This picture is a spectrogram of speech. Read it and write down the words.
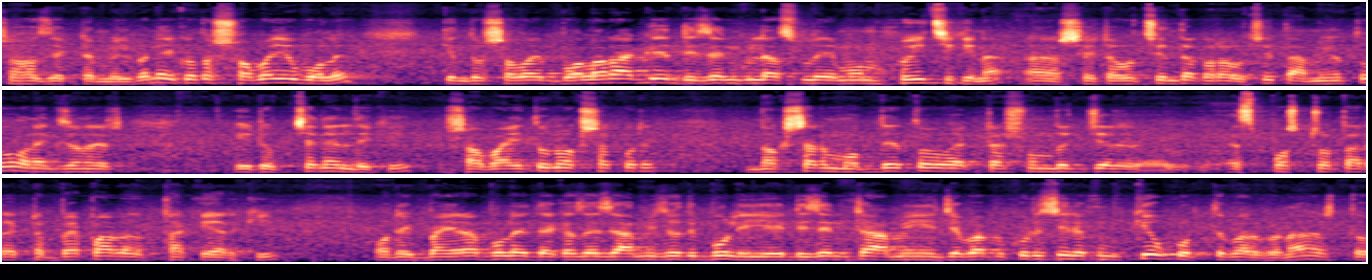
সহজে একটা মিলবে না। এই কথা সবাইও বলে, কিন্তু সবাই বলার আগে ডিজাইনগুলি আসলে এমন হয়েছে কি না সেটাও চিন্তা করা উচিত। আমিও তো অনেকজনের ইউটিউব চ্যানেল দেখি, সবাই তো নকশা করে। নকশার মধ্যে তো একটা সৌন্দর্যের স্পষ্টতার একটা ব্যাপার থাকে আর কি। অনেক বাইরা বলে, দেখা যায় যে আমি যদি বলি, এই ডিজাইনটা আমি যেভাবে করেছি, এরকম কেউ করতে পারবে না। তো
